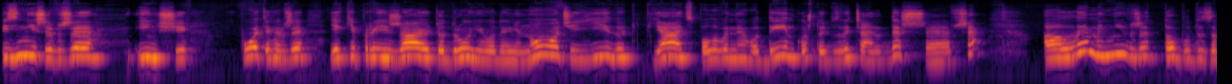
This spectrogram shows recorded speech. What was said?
Пізніше вже інші потяги, вже, які приїжджають о 2 годині ночі, їдуть 5,5 годин, коштують, звичайно, дешевше. Але мені вже то буде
